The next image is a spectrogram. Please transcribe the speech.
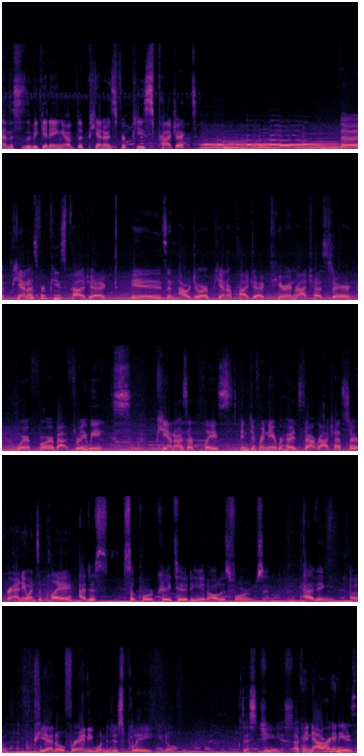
And this is the beginning of the Pianos for Peace project. The Pianos for Peace project is an outdoor piano project here in Rochester where for about three weeks pianos are placed in different neighborhoods throughout Rochester for anyone to play. I just support creativity in all its forms and having a piano for anyone to just play, you know, that's genius. Okay, now we're gonna use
